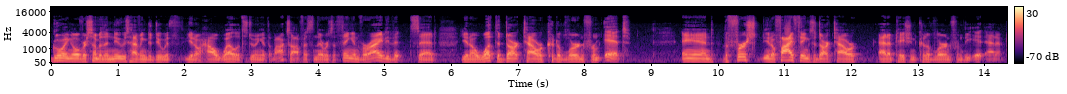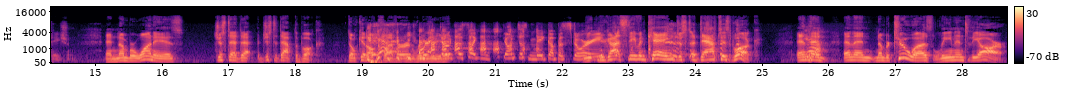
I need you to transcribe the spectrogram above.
going over some of the news having to do with you know how well it's doing at the box office, and there was a thing in Variety that said, you know, what the Dark Tower could have learned from it, and the first, you know, five things the Dark Tower adaptation could have learned from the It adaptation, and number one is just adapt, just adapt the book. Don't get all clever and Right? reread it. Don't just like don't just make up a You, story. you got Stephen King, just adapt his book. And Yeah. then and then number 2 was lean into the R.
